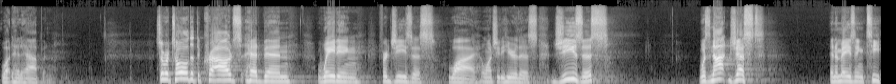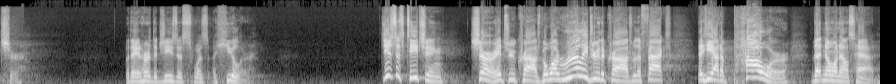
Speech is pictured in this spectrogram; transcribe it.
what had happened. So we're told that the crowds had been waiting for Jesus. Why? I want you to hear this. Jesus was not just an amazing teacher, but they had heard that Jesus was a healer. Jesus' teaching, sure, it drew crowds, but what really drew the crowds were the fact that he had a power that no one else had.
